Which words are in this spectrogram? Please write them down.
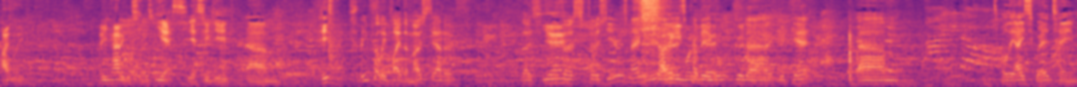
Hately? He had a good season. yes, yes, he did. Um, he's he probably played the most out of those Yeah. first first years, maybe. Yeah, so I think he it's would have, probably a good good, uh, good get. Um, well, the A squared team,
